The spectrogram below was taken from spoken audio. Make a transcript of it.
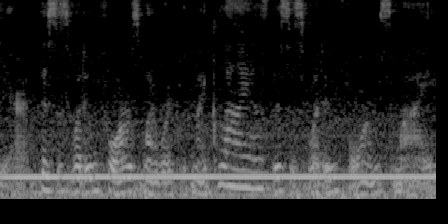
here. This is what informs my work with my clients. This is what informs my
